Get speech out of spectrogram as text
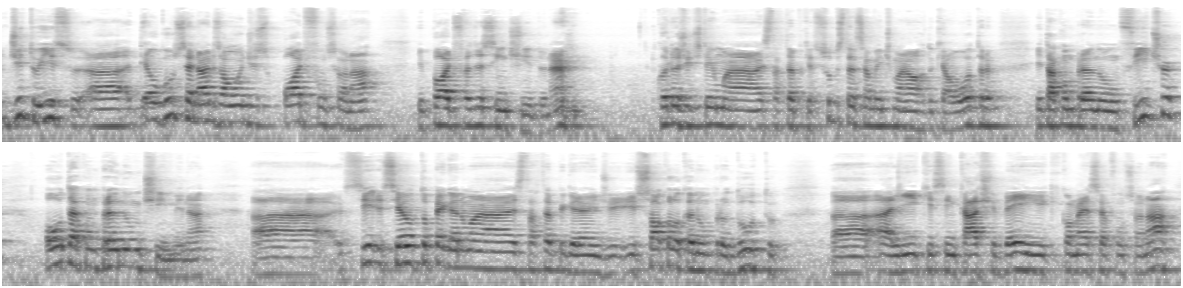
Dito isso, uh, tem alguns cenários onde isso pode funcionar e pode fazer sentido, né? Quando a gente tem uma startup que é substancialmente maior do que a outra e está comprando um feature ou está comprando um time, né? Uh, se, se eu estou pegando uma startup grande e só colocando um produto, uh, ali que se encaixe bem e que comece a funcionar,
